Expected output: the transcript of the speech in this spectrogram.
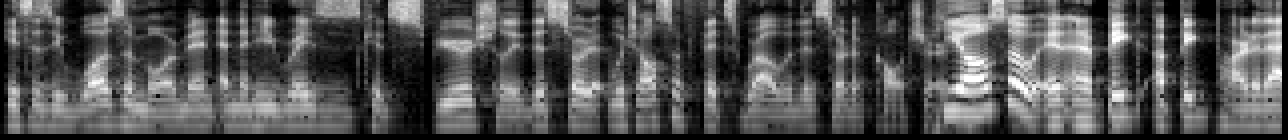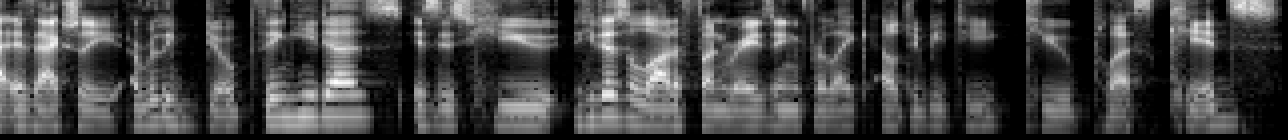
He says he was a Mormon and then he raises his kids spiritually. This sort of which also fits well with this sort of culture. He also and a big a big part of that is actually a really dope thing he does is this huge he does a lot of fundraising for like LGBTQ plus kids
